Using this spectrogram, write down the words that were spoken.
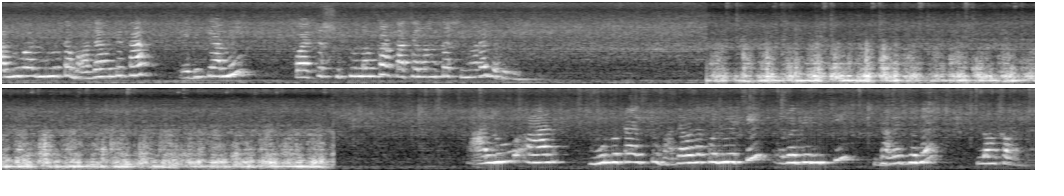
আলু আর মূলটা ভাজা হতে থাক, এদিকে আমি কয়েকটা শুকনো লঙ্কা কাঁচা লঙ্কা সিমারে বেটে দিচ্ছি আলু আর মূলোটা একটু ভাজা ভাজা করে নিয়েছি। এবার দিয়ে দিচ্ছি ঝালের জন্য লঙ্কা বাটা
